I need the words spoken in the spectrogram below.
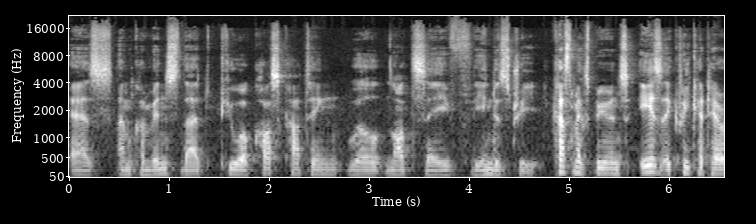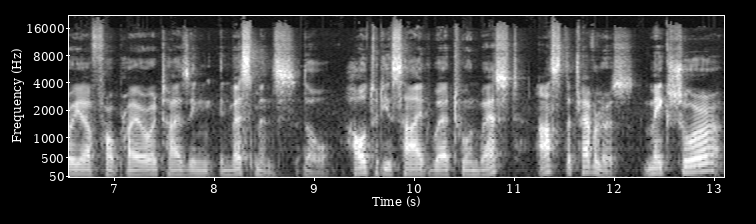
as I'm convinced that pure cost cutting will not save the industry. Customer experience is a key criteria for prioritizing investments, though. How to decide where to invest? Ask the travelers. Make sure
